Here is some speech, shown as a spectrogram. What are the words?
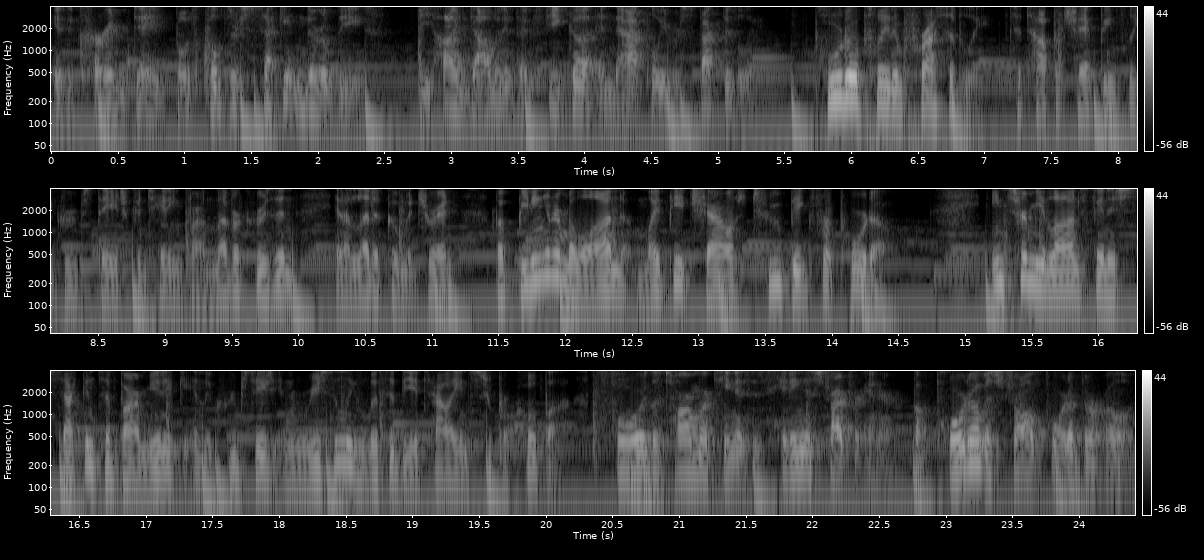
In the current day, both clubs are second in their leagues, behind dominant Benfica and Napoli respectively. Porto played impressively to top a Champions League group stage containing Bayern Leverkusen and Atletico Madrid, but beating Inter Milan might be a challenge too big for Porto. Inter Milan finished second to Bayern Munich in the group stage and recently lifted the Italian Supercoppa. Forward Lautaro Martinez is hitting his stride for Inter, but Porto have a strong forward of their own.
